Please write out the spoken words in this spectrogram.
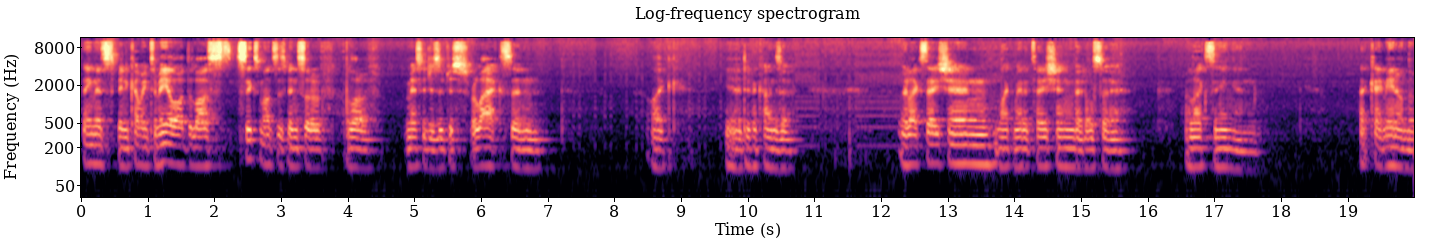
thing that's been coming to me a lot the last six months has been sort of a lot of messages of just relax and like, yeah, different kinds of relaxation, like meditation, but also relaxing and that came in on the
